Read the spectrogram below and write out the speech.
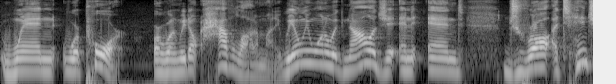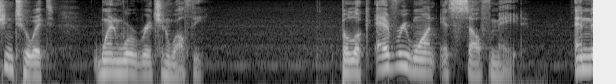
when we're poor or when we don't have a lot of money. We only want to acknowledge it and and draw attention to it when we're rich and wealthy. But look, everyone is self-made. And,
